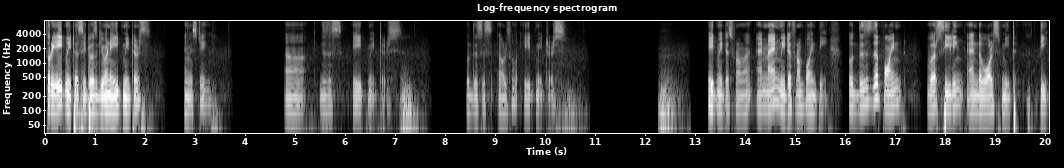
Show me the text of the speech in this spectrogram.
sorry 8 meters. It was given 8 meters my mistake uh, this is 8 meters so this is also 8 meters 8 meters from a, and 9 meter from point P. So this is the point where ceiling and the walls meet P.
